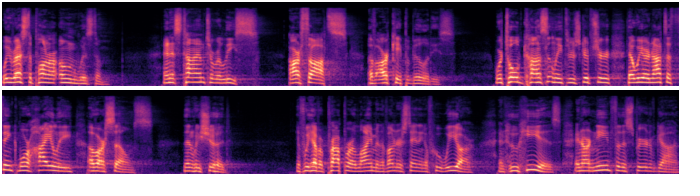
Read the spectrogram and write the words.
we rest upon our own wisdom. And it's time to release our thoughts of our capabilities. We're told constantly through Scripture that we are not to think more highly of ourselves than we should. If we have a proper alignment of understanding of who we are and who He is and our need for the Spirit of God,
